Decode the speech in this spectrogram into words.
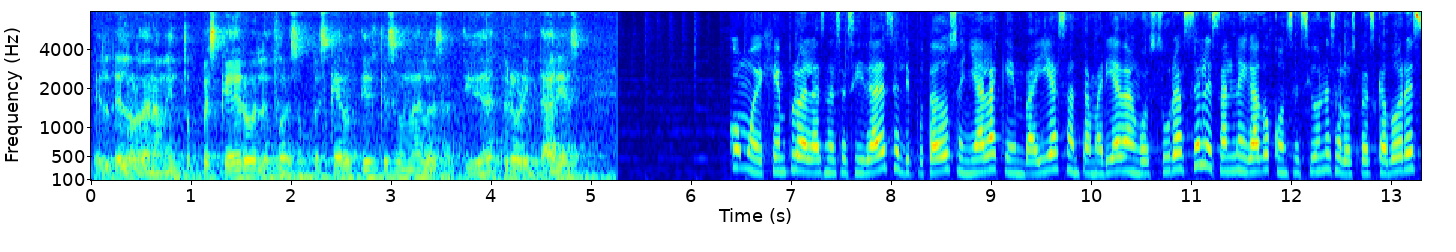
El, el ordenamiento pesquero, el esfuerzo pesquero tiene que ser una de las actividades prioritarias como ejemplo de las necesidades, el diputado señala que en Bahía Santa María de Angostura se les han negado concesiones a los pescadores,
